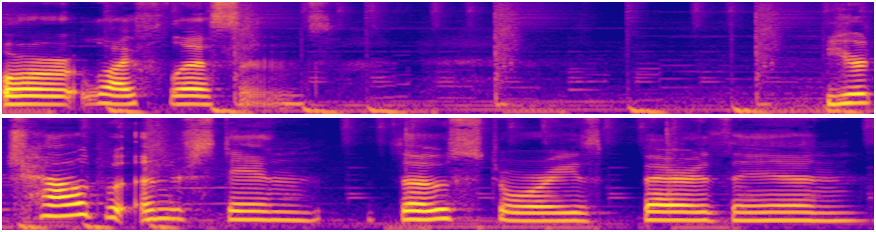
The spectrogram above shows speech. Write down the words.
Or life lessons. Your child would understand those stories better than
